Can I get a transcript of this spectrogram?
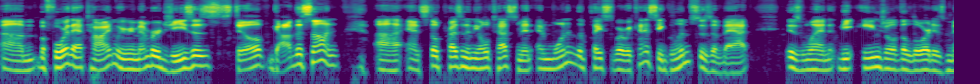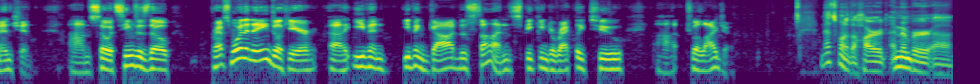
Um, before that time, we remember Jesus still God the Son uh, and still present in the Old Testament. And one of the places where we kind of see glimpses of that is when the angel of the Lord is mentioned. Um, so it seems as though perhaps more than an angel here, uh, even even God the Son speaking directly to uh, to Elijah. And that's one of the hard. I remember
